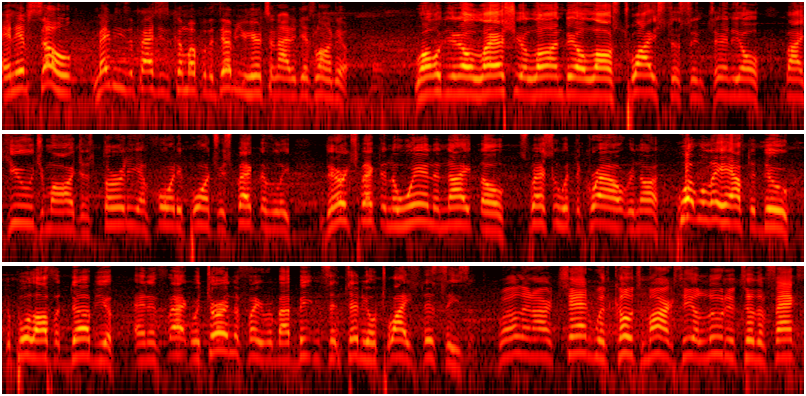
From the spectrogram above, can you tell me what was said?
And if so, maybe these Apaches come up with a W here tonight against Lawndale. Well, you know, last year Lawndale lost twice to Centennial by huge margins, 30 and 40 points respectively. They're expecting to win tonight, though, especially with the crowd, Renard. What will they have to do to pull off a W and, in fact, return the favor by beating Centennial twice this season? Well, in our chat with Coach Marks, he alluded to the facts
